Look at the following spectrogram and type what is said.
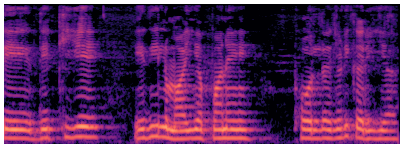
ਤੇ ਦੇਖੀਏ, ਇਹਦੀ ਲੰਬਾਈ ਆਪਾਂ ਨੇ ਫੁੱਲ ਜਿਹੜੀ ਕਰੀ ਆ।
